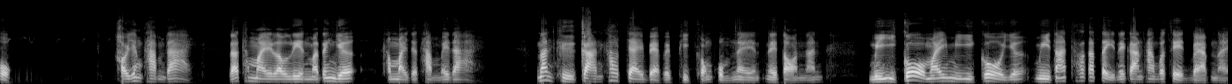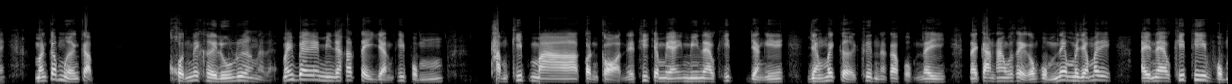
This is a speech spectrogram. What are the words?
.6 เขายังทำได้ แล้วทำไมเราเรียนมาตั้งเยอะทำไมจะทำไม่ได้ นั่นคือการเข้าใจแบบผิดของผมในในตอนนั้น มีอีโก้ไหมมีอีโก้เยอะมีนักคติในการทำเกษตรแบบไหน มันก็เหมือนกับคนไม่เคยรู้เรื่องนั่นแหละไม่ได้มีนักคติอย่างที่ผมทำคลิปมาก่อนๆเนี่ยที่จะมีมีแนวคิดอย่างนี้ยังไม่เกิดขึ้นนะครับผมในในการทำเกษตรของผมเนี่ยมันยังไม่ไอแนวคิดที่ผม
